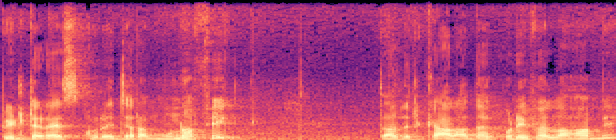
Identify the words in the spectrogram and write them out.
ফিল্টারাইজ করে যারা মুনাফিক, তাদেরকে আলাদা করে ফেলা হবে।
